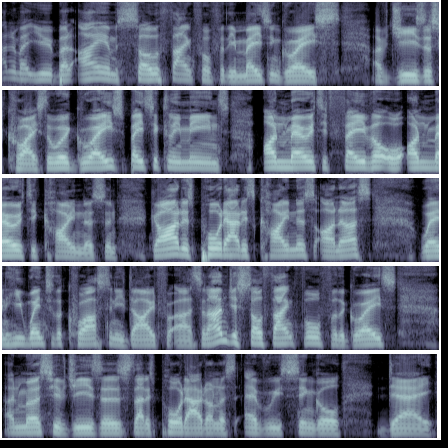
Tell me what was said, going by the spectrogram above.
I don't know about you, but I am so thankful for the amazing grace of Jesus Christ. The word grace basically means unmerited favor or unmerited kindness. And God has poured out his kindness on us when he went to the cross and he died for us. And I'm just so thankful for the grace and mercy of Jesus that is poured out on us every single day.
